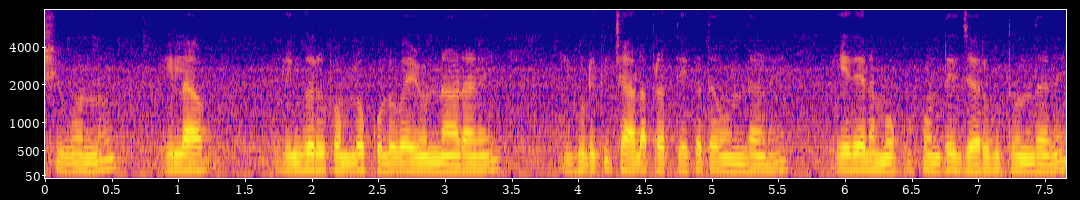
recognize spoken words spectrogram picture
శివును ఇలా లింగ రూపంలో కొలువై ఉన్నాడని ఈ గుడికి చాలా ప్రత్యేకత ఉందని ఏదైనా మొక్కుకుంటే జరుగుతుందని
